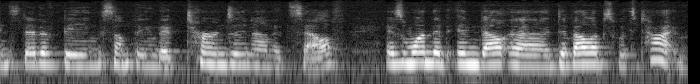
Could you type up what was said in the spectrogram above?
instead of being something that turns in on itself, is one that uh, develops with time.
